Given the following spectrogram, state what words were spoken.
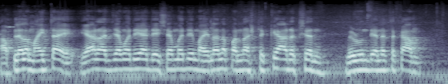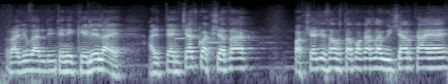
आपल्याला माहीत आहे या राज्यामध्ये या देशामध्ये महिलांना पन्नास टक्के आरक्षण मिळवून देण्याचं काम राजीव गांधी त्यांनी केलेलं आहे. आणि त्यांच्याच पक्षाचा पक्षाच्या संस्थापकाचा विचार काय आहे?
